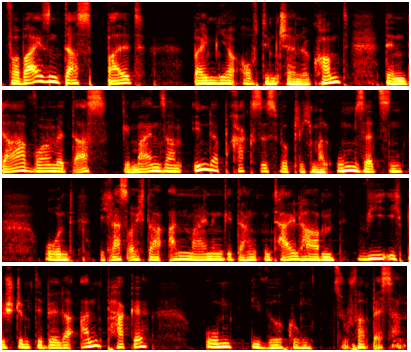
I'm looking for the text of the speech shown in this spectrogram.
verweisen, das bald bei mir auf dem Channel kommt, denn da wollen wir das gemeinsam in der Praxis wirklich mal umsetzen und ich lasse euch da an meinen Gedanken teilhaben, wie ich bestimmte Bilder anpacke, um die Wirkung zu verbessern.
